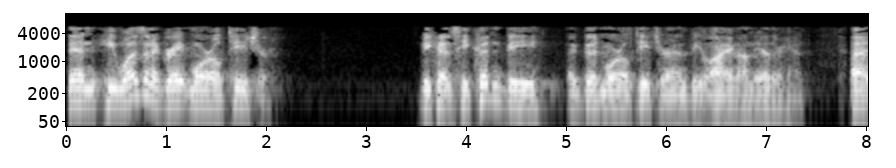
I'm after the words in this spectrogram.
then he wasn't a great moral teacher. Because he couldn't be a good moral teacher and be lying on the other hand. Uh,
